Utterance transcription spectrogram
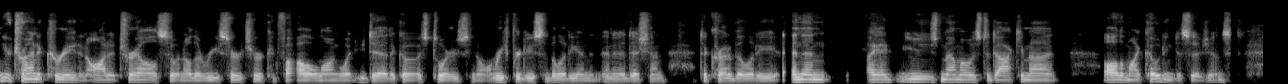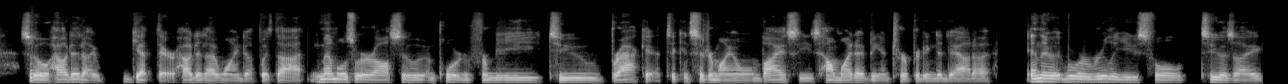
you're trying to create an audit trail so another researcher could follow along what you did. It goes towards you know reproducibility in, in addition to credibility. And then I used memos to document all of my coding decisions. So, how did I get there? How did I wind up with that? Memos were also important for me to bracket, to consider my own biases. How might I be interpreting the data? And they were really useful too as I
